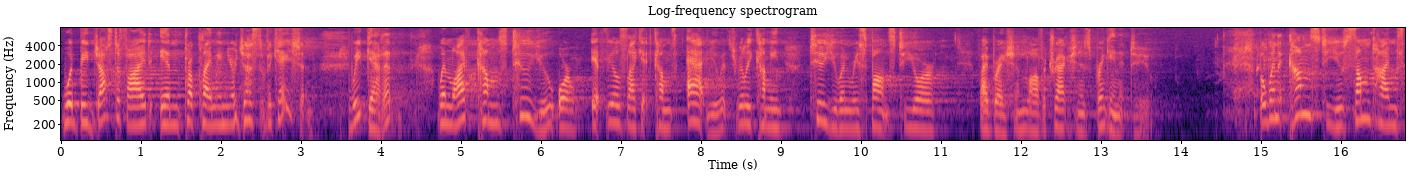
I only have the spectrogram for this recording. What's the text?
would be justified in proclaiming your justification. We get it when life comes to you or it feels like it comes at you it's really coming to you in response to your vibration. Law of attraction is bringing it to you. But when it comes to you sometimes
